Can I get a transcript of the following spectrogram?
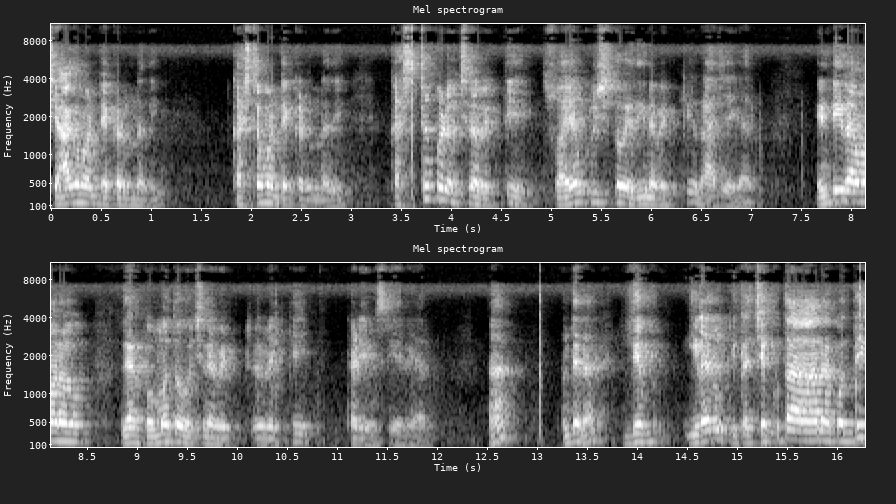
త్యాగం అంటే ఎక్కడున్నది? కష్టం అంటే ఎక్కడున్నది? కష్టపడి వచ్చిన వ్యక్తి స్వయం కృషితో ఎదిగిన వ్యక్తి రాజయ్య గారు. ఎన్టీ రామారావు గారి బొమ్మతో వచ్చిన వ్యక్తి వ్యక్తి కడియం శ్రీహరి గారు. అంతేనా? దెబ్బ ఇలాను ఇట్లా చెక్కుతాన కొద్దీ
